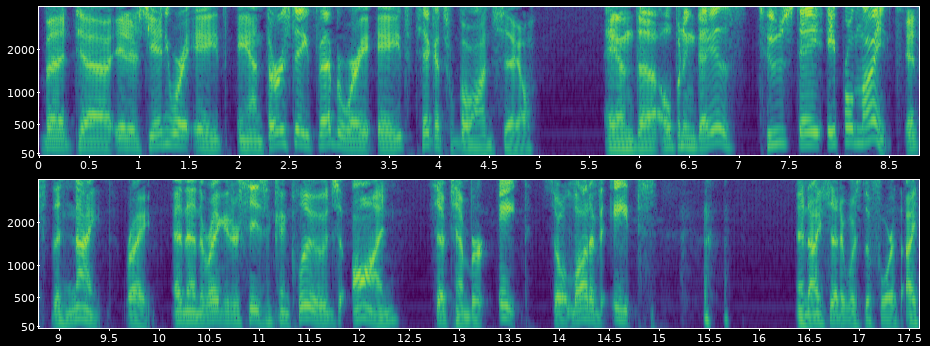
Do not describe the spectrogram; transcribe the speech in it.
but uh, it is January 8th and Thursday, February 8th, tickets will go on sale. And uh, opening day is Tuesday, April 9th. It's the 9th, right. And then the regular season concludes on September 8th. So a lot of eights. And I said it was the 4th. I,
